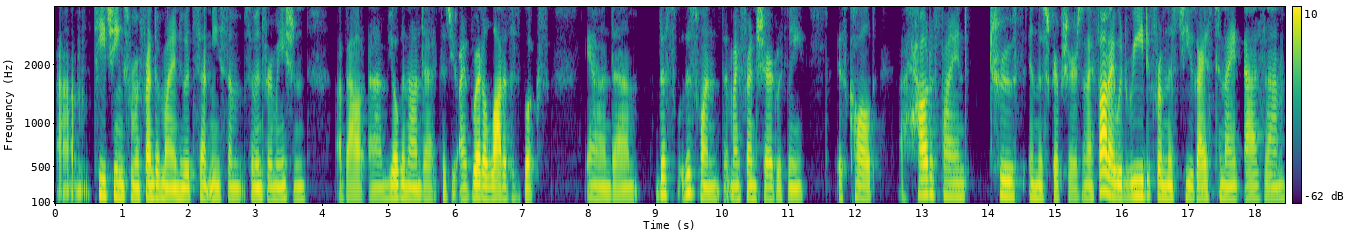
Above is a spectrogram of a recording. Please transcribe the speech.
um, teachings from a friend of mine who had sent me some some information about um, Yogananda because I've read a lot of his books, and um, this this one that my friend shared with me is called uh, "How to Find truth in the scriptures. And I thought I would read from this to you guys tonight as, um,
